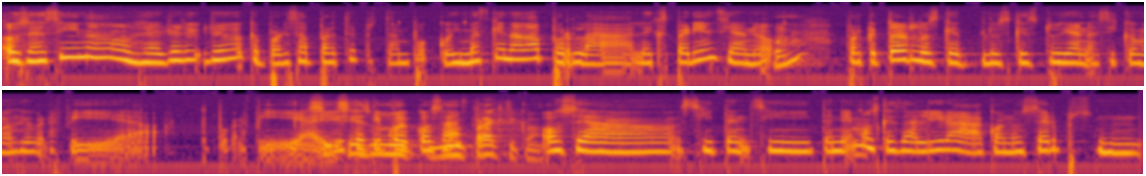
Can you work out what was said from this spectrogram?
O sea, sí, no, o sea, yo, yo digo que por esa parte pues tampoco, y más que nada por la, la experiencia, ¿no? Porque todos los que, los que estudian así como geografía, topografía Sí, y este es tipo muy, de cosas, muy práctico. O sea, si, ten- si tenemos que salir a conocer pues, mm,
